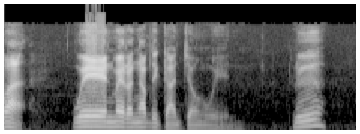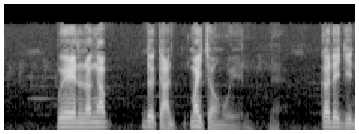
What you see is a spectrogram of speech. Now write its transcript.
ว่าเวรไม่ระงับด้วยการจองเวรหรือเวรระงับด้วยการไม่จองเวรก็ได้ยิน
